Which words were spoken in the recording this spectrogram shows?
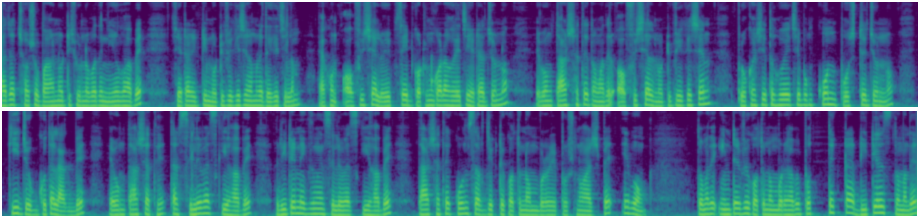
হাজার ছশো বাহান্নটি শূন্যপদে নিয়োগ হবে। সেটার একটি নোটিফিকেশান আমরা দেখেছিলাম। এখন অফিসিয়াল ওয়েবসাইট গঠন করা হয়েছে এটার জন্য এবং তার সাথে তোমাদের অফিসিয়াল নোটিফিকেশান প্রকাশিত হয়েছে এবং কোন পোস্টের জন্য কী যোগ্যতা লাগবে এবং তার সাথে তার সিলেবাস কী হবে রিটেন এক্সামের সিলেবাস কী হবে, তার সাথে কোন সাবজেক্টে কত নম্বরের প্রশ্ন আসবে এবং তোমাদের ইন্টারভিউ কত নম্বরে হবে, প্রত্যেকটা ডিটেলস তোমাদের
